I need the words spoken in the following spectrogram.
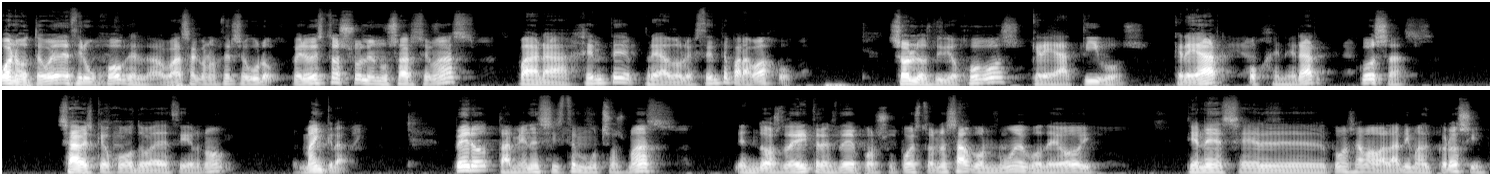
Bueno, te voy a decir un juego que lo vas a conocer seguro. Pero estos suelen usarse más para gente preadolescente para abajo. Son los videojuegos creativos. Crear o generar cosas. ¿Sabes qué juego te voy a decir, no? Minecraft. Pero también existen muchos más. En 2D y 3D, por supuesto. No es algo nuevo de hoy. Tienes el. ¿Cómo se llamaba? El Animal Crossing.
